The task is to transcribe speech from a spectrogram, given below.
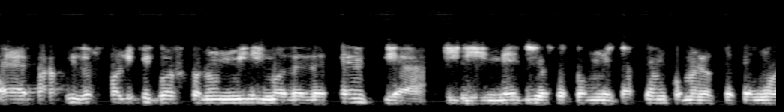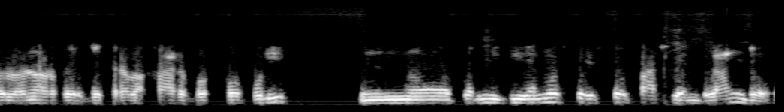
eh, partidos políticos con un mínimo de decencia y medios de comunicación como los que tengo el honor de, trabajar, Voz Populi, no permitiremos que esto pase en blando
